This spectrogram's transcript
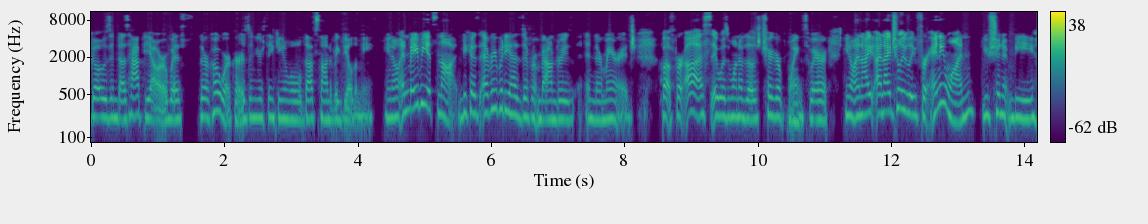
goes and does happy hour with their coworkers and you're thinking, well, that's not a big deal to me, you know, and maybe it's not because everybody has different boundaries in their marriage. But for us, it was one of those trigger points where, you know, and I, and I truly believe for anyone, you shouldn't be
